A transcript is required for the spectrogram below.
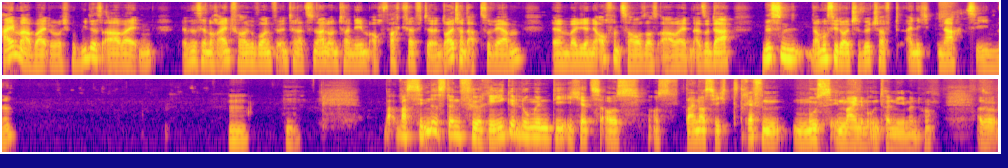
Heimarbeit oder durch mobiles Arbeiten, äh, es ist ja noch einfacher geworden für internationale Unternehmen, auch Fachkräfte in Deutschland abzuwerben, ähm, weil die dann ja auch von zu Hause aus arbeiten. Also da müssen, da muss die deutsche Wirtschaft eigentlich nachziehen, ne? Hm. Was sind das denn für Regelungen, die ich jetzt aus, aus deiner Sicht treffen muss in meinem Unternehmen? Also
